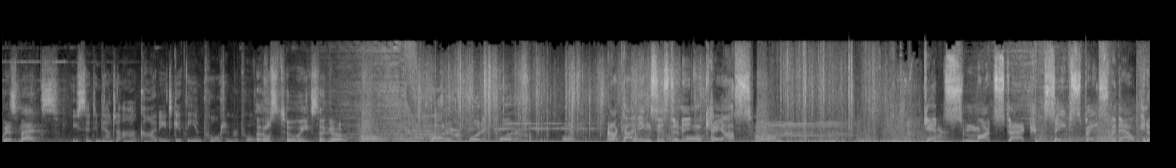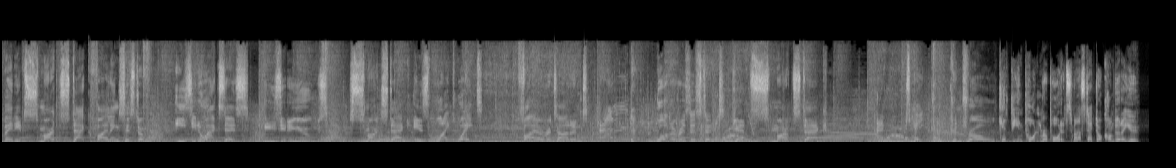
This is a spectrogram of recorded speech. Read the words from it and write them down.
Where's Max? You sent him down to archiving to get the important report. That was two weeks ago. Important reporting, important report. Archiving system in oh. chaos? Get SmartStack. Save space with our innovative SmartStack filing system. Easy to access, easy to use. SmartStack is lightweight, fire retardant, and water resistant. Get SmartStack and take control. Get the important report at smartstack.com.au.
